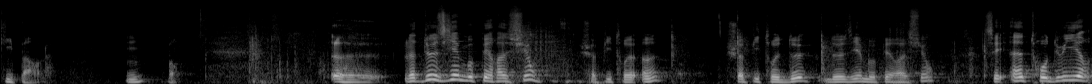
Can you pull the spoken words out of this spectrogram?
Qui parle? Hmm? Euh, la deuxième opération, chapitre 1, chapitre 2, deuxième opération, c'est introduire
